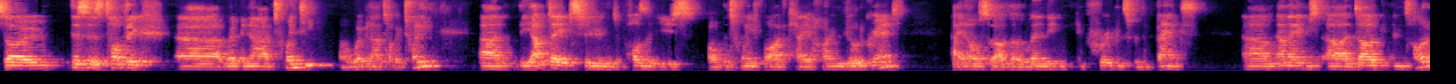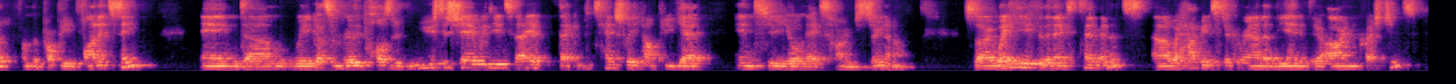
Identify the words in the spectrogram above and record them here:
So this is topic uh, webinar 20, or webinar topic 20, uh, the update to the deposit use of the 25k home builder grant and also other lending improvements with the banks. Um, our names are Doug and Todd from the property and finance team and um, we've got some really positive news to share with you today that can potentially help you get into your next home sooner. So we're here for the next 10 minutes. Uh, we're happy to stick around at the end if there are any questions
